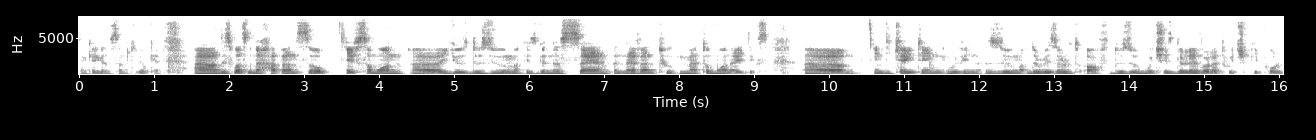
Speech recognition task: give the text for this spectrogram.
think I got some, okay. Uh, this what's gonna happen. So if someone uh, use the zoom, it's gonna send an event to Matomo Analytics, um, indicating within zoom the result of the zoom, which is the level at which people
